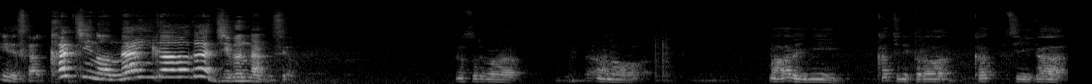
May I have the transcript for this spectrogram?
いいですか？価値のない側が自分なんですよ。それはあのまあある意味価値にとらわ価値が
